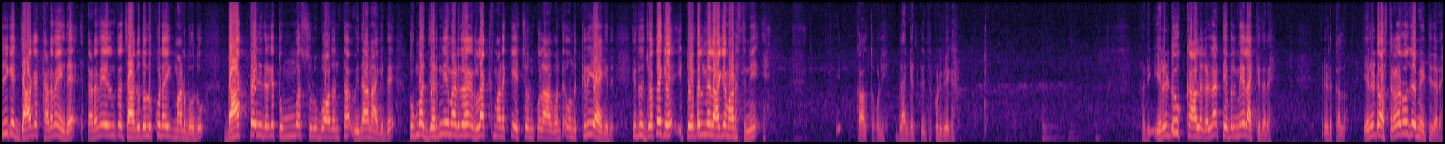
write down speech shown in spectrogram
ಹೀಗೆ ಜಾಗ ಕಡಿಮೆ ಇದೆ. ಕಡಿಮೆ ಇರುವಂಥ ಜಾಗದಲ್ಲೂ ಕೂಡ ಈಗ ಮಾಡ್ಬೋದು. ಬ್ಯಾಕ್ ಪೇನ್ ಇದರಿಗೆ ತುಂಬ ಸುಲಭವಾದಂಥ ವಿಧಾನ ಆಗಿದೆ. ತುಂಬ ಜರ್ನಿ ಮಾಡಿದರೆ ರಿಲ್ಯಾಕ್ಸ್ ಮಾಡೋಕ್ಕೆ ಹೆಚ್ಚು ಅನುಕೂಲ ಆಗುವಂಥ ಒಂದು ಕ್ರಿಯೆ ಆಗಿದೆ. ಇದ್ರ ಜೊತೆಗೆ ಈ ಟೇಬಲ್ ಮೇಲೆ ಹಾಗೆ ಮಾಡಿಸ್ತೀನಿ. ಕಾಲು ತೊಗೊಳ್ಳಿ. ಬ್ಲ್ಯಾಂಕೆಟ್ ಕೊಡಿ ಬೇಗ. ನೋಡಿ, ಎರಡೂ ಕಾಲುಗಳನ್ನ ಟೇಬಲ್ ಮೇಲೆ ಹಾಕಿದ್ದಾರೆ. ಎರಡು ಕಾಲು. ಎರಡು ಹಸ್ತಗಳ ರೋಜೆ ಇಟ್ಟಿದ್ದಾರೆ.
